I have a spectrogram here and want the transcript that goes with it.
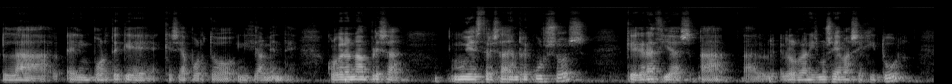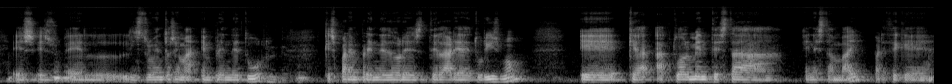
la, el importe que, que, se aportó inicialmente. Con era una empresa muy estresada en recursos que gracias al el organismo se llama Segitur, es, es, el, instrumento se llama Emprendetur, que es para emprendedores del área de turismo, eh, que actualmente está en stand-by, parece que,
